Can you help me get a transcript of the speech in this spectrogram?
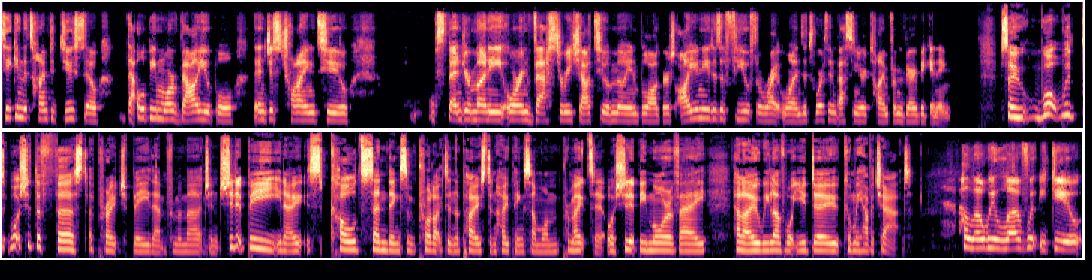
taking the time to do so, that will be more valuable than just trying to spend your money or invest to reach out to a million bloggers. All you need is a few of the right ones. It's worth investing your time from the very beginning. So what would what should the first approach be then from a merchant? Should it be, you know, cold sending some product in the post and hoping someone promotes it or should it be more of a hello, we love what you do, can we have a chat? Hello, we love what you do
